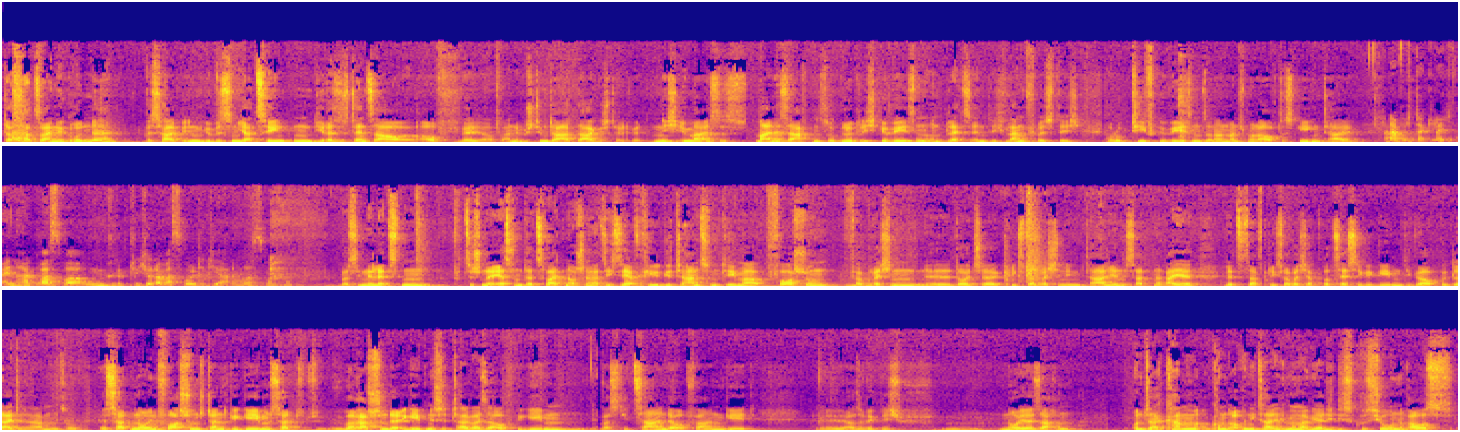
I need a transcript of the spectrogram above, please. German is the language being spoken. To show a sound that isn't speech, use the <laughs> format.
das hat seine Gründe weshalb in gewissen Jahrzehnten die Resistenz auf, auf, eine bestimmte Art dargestellt wird. Nicht immer ist es meines Erachtens so glücklich gewesen und letztendlich langfristig produktiv gewesen, sondern manchmal auch das Gegenteil. Darf ich da gleich einhaken? Was war unglücklich oder was wolltet ihr anders machen? Was in den letzten, zwischen der ersten und der zweiten Ausstellung hat sich sehr viel getan zum Thema Forschung, Verbrechen, äh, deutsche Kriegsverbrechen in Italien. Es hat eine Reihe letzter Kriegsverbrecherprozesse gegeben, die wir auch begleitet haben und so. Es hat einen neuen Forschungsstand gegeben, es hat überraschende Ergebnisse teilweise auch gegeben, was die Zahlen der Opfer angeht. Äh, also wirklich mm, neue Sachen. Und da kam, kommt auch in Italien immer mal wieder die Diskussion raus,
